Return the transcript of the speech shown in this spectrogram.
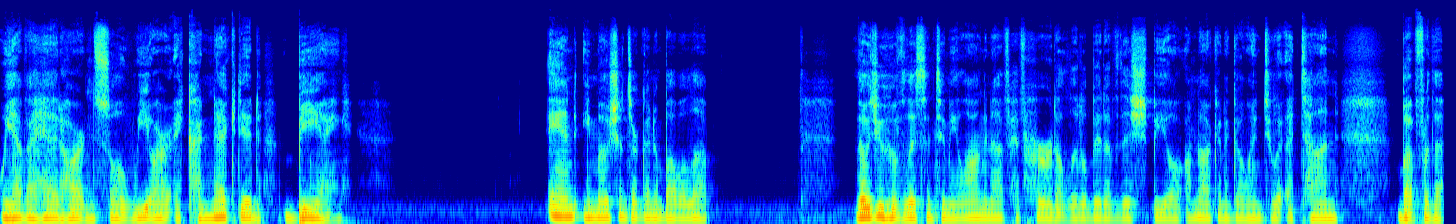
We have a head, heart, and soul. We are a connected being. And emotions are going to bubble up. Those of you who've listened to me long enough have heard a little bit of this spiel. I'm not going to go into it a ton, but for the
